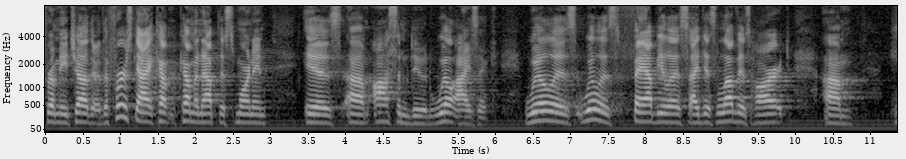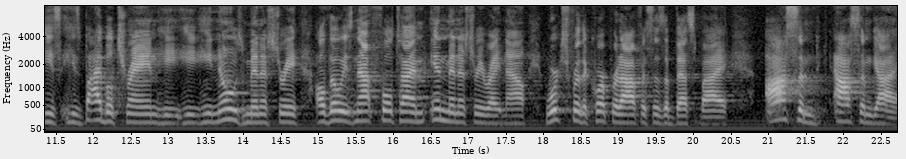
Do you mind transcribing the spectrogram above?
from each other. The first guy com- coming up this morning is um, awesome dude, Will Isaac. Will is, Will is fabulous. I just love his heart. Um, He's, he's Bible trained. He, he, he knows ministry, although he's not full time in ministry right now. Works for the corporate offices of Best Buy. Awesome, awesome guy.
